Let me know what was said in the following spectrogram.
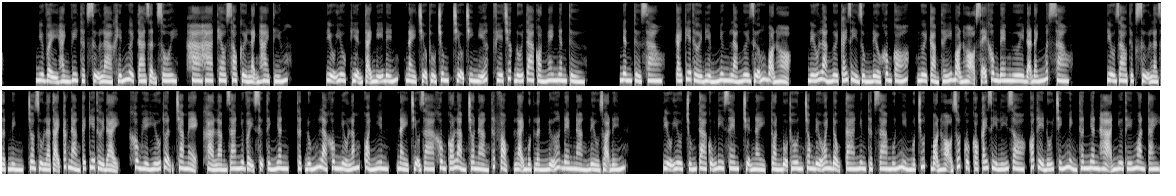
Như vậy hành vi thật sự là khiến người ta giận sôi ha ha theo sau cười lạnh hai tiếng. Tiểu yêu, hiện tại nghĩ đến, này triệu thủ chung, triệu chi nghĩa, phía trước đối ta còn nghe nhân từ. Nhân từ sao, cái kia thời điểm nhưng là ngươi dưỡng bọn họ. Nếu là ngươi cái gì dùng đều không có, ngươi cảm thấy bọn họ sẽ không đem ngươi đã đánh mất sao. Tiêu giao thực sự là giật mình, cho dù là tại các nàng cái kia thời đại, không hề hiếu thuận cha mẹ, khả làm ra như vậy sự tình nhân, thật đúng là không nhiều lắm, quả nhiên, này triệu gia không có làm cho nàng thất vọng, lại một lần nữa đem nàng đều dọa đến. Tiểu yêu chúng ta cũng đi xem chuyện này, toàn bộ thôn trong đều oanh động ta nhưng thật ra muốn nhìn một chút bọn họ rốt cuộc có cái gì lý do có thể đối chính mình thân nhân hạ như thế ngoan tay.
